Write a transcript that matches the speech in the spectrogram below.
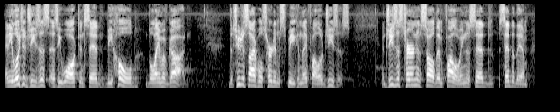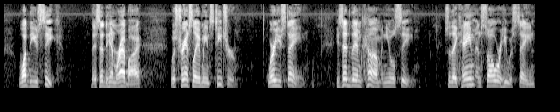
and he looked at Jesus as he walked and said, Behold, the Lamb of God. The two disciples heard him speak, and they followed Jesus. And Jesus turned and saw them following, and said, said to them, What do you seek? They said to him, Rabbi, which translated means teacher, where are you staying? He said to them, Come, and you will see. So they came and saw where he was staying,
